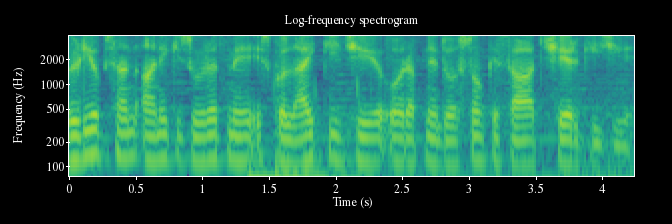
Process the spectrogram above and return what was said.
वीडियो पसंद आने की सूरत में इसको लाइक कीजिए और अपने दोस्तों के साथ शेयर कीजिए।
